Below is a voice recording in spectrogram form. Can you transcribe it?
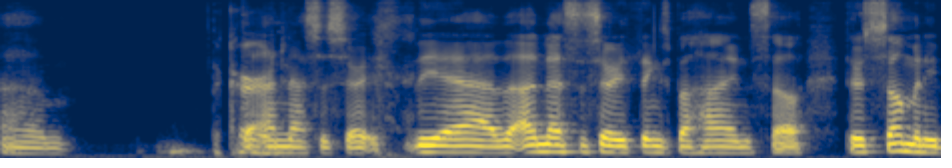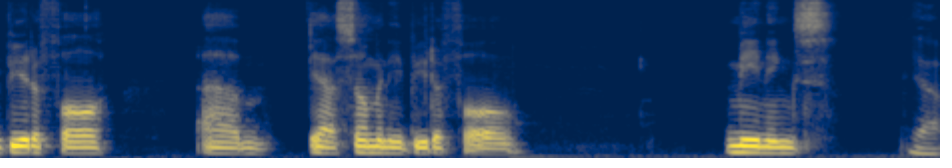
um, the, the unnecessary, yeah, the unnecessary things behind. So there's so many beautiful, um, yeah, so many beautiful meanings. Yeah.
